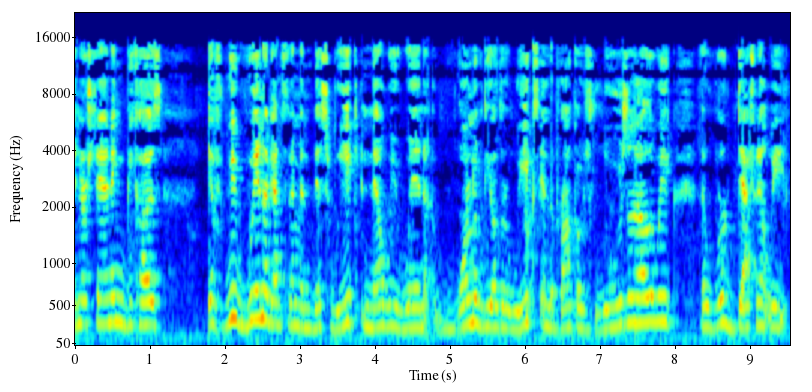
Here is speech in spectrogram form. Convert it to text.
understanding because if we win against them in this week, and now we win one of the other weeks, and the Broncos lose another week, then we're definitely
